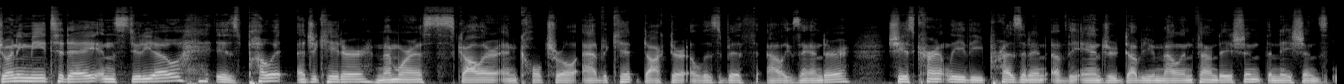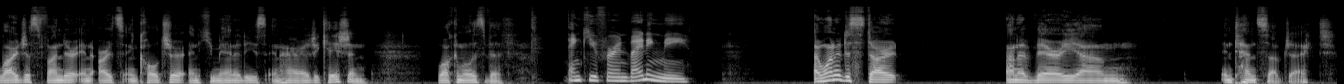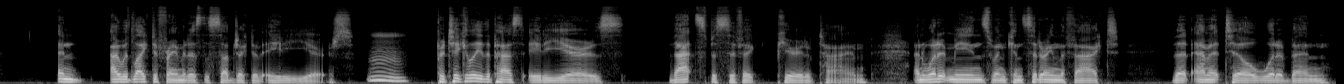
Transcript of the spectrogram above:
Joining me today in the studio is poet, educator, memoirist, scholar, and cultural advocate Dr. Elizabeth Alexander. She is currently the president of the Andrew W. Mellon Foundation, the nation's largest funder in arts and culture and humanities in higher education. Welcome, Elizabeth. Thank you for inviting me. I wanted to start on a very um, intense subject. And I would like to frame it as the subject of 80 years, mm. particularly the past 80 years, that specific period of time, and what it means when considering the fact that Emmett Till would have been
